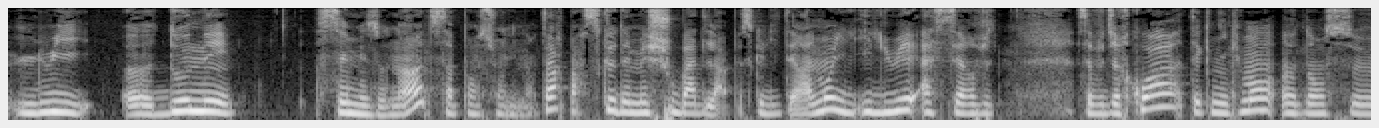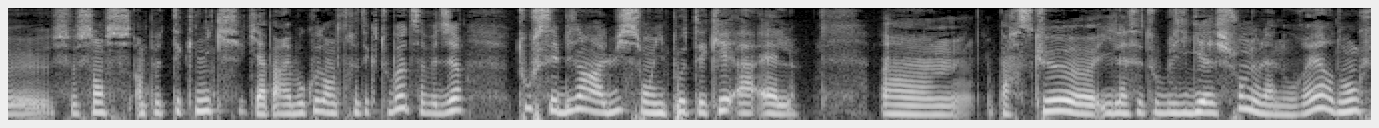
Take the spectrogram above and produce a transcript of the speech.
lui donner ses maisonnotes, sa pension alimentaire, parce que des là, parce que littéralement il, lui est asservi. Ça veut dire quoi? Techniquement, euh, dans ce, sens un peu technique qui apparaît beaucoup dans le traité Ktubot, ça veut dire tous ses biens à lui sont hypothéqués à elle, euh, parce que euh, il a cette obligation de la nourrir, donc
